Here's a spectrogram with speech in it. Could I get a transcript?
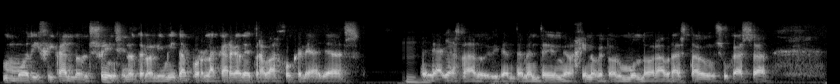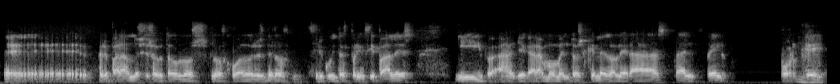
modificando el swing, sino te lo limita por la carga de trabajo que le hayas, le hayas dado. Evidentemente, me imagino que todo el mundo ahora habrá estado en su casa eh, preparándose sobre todo los, los, jugadores de los circuitos principales y a llegar a momentos que le dolerá hasta el pelo. ¿Por qué?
